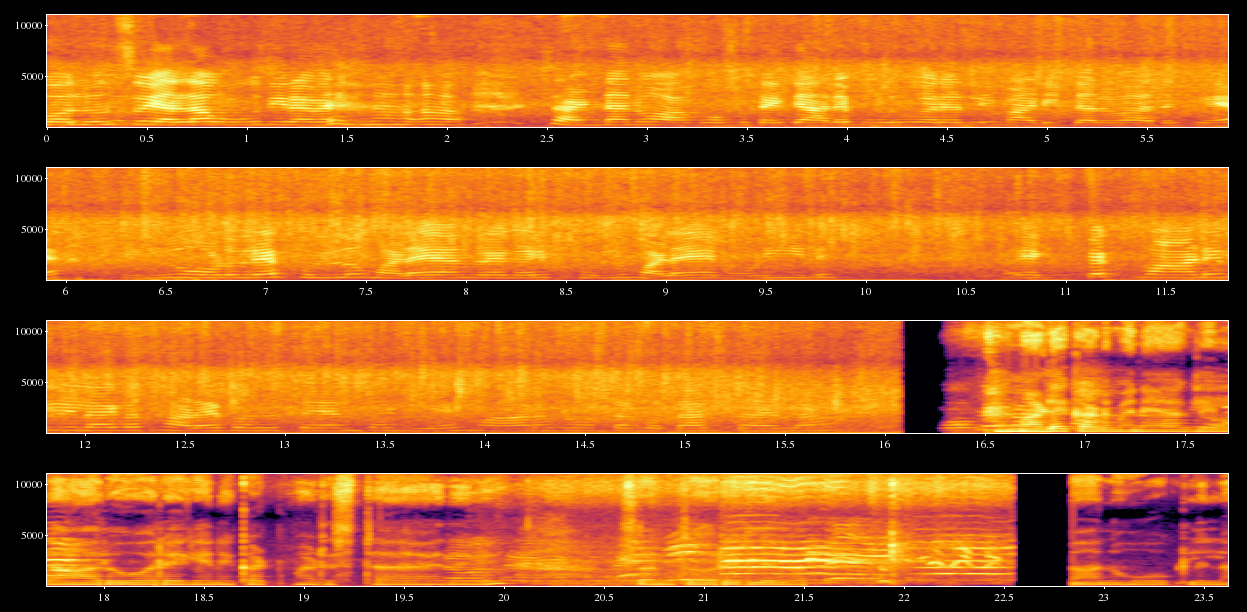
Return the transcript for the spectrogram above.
ಬಲೂನ್ಸು ಎಲ್ಲ ಊದಿರವೆಲ್ಲ ಸಣ್ಣನೂ ಆಗೋಗ್ಬಿಟ್ಟೈತೆ ಅದೇ ಮೂರುವರಲ್ಲಿ ಮಾಡಿದ್ದಲ್ವ ಅದಕ್ಕೆ? ಇಲ್ಲಿ ನೋಡಿದ್ರೆ ಫುಲ್ಲು ಮಳೆ ಅಂದರೆ ಗೈ ಫುಲ್ ಮಳೆ ನೋಡಿ ಇಲ್ಲಿ ಎಕ್ಸ್ಪೆಕ್ಟ್ ಮಾಡಿರಲಿಲ್ಲ. ಇವತ್ತು ಮಳೆ ಬರುತ್ತೆ ಅಂತ ಏನು ಮಾಡೋದು ಅಂತ ಗೊತ್ತಾಗ್ತಾ ಇಲ್ಲ. ಮಳೆ ಕಡಿಮೆನೇ ಆಗಲಿಲ್ಲ, ಆರೂವರೆಗೇನೆ ಕಟ್ ಮಾಡಿಸ್ತಾ ಇದ್ದೀನಿ ಸಂತೋರ್ ಇರಲಿಲ್ಲ. ನಾನು ಹೋಗಲಿಲ್ಲ.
